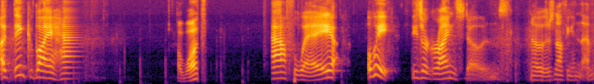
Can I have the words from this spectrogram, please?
I think by half. A what? halfway. Oh wait, these are grindstones. No, there's nothing in them.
